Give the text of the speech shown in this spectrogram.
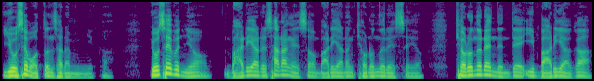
이 요셉 어떤 사람입니까? 요셉은요. 마리아를 사랑해서 마리아랑 결혼을 했어요. 결혼을 했는데 이 마리아가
